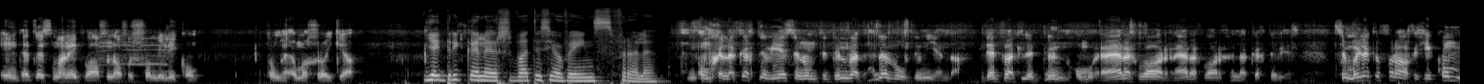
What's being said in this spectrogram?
En dit is maar net waarvan af ons familie kom. Van my ouma grootjie af. Jy het drie kinders, wat is jou wens vir hulle? Om gelukkig te wees en om te doen wat hulle wil doen eendag. Dit wat hulle doen om regtig waar, regtig waar gelukkig te wees. Dis 'n moeilike vraag as jy kom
